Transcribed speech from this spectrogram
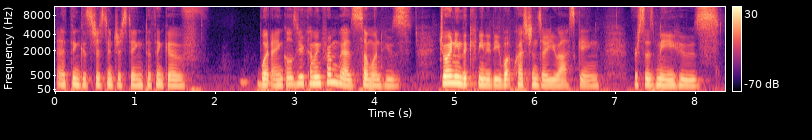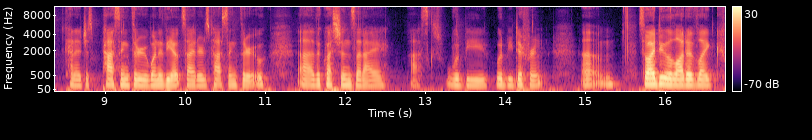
I think it's just interesting to think of what angles you're coming from as someone who's joining the community. What questions are you asking versus me, who's kind of just passing through, one of the outsiders passing through. Uh, the questions that I asked would be would be different. Um, so I do a lot of like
